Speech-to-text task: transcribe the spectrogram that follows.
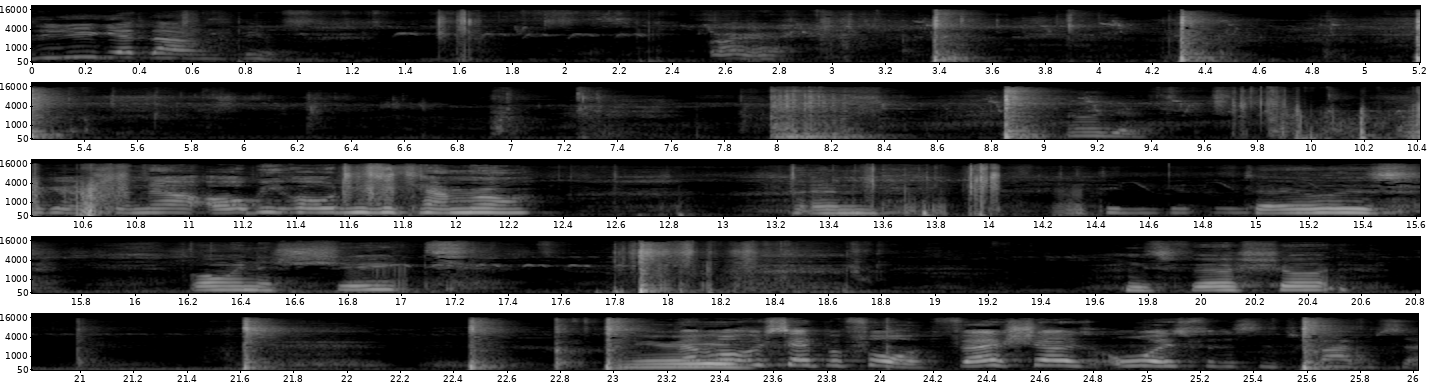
Did you get that on film? Okay. Okay. Okay, so now I'll be holding the camera and Taylor's going to shoot his first shot. Remember what we said before? First shot is always for the subscriber, So.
